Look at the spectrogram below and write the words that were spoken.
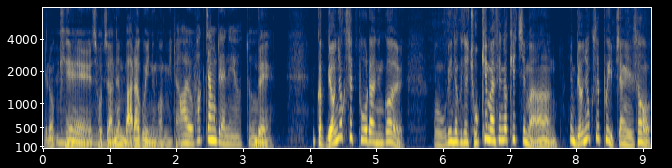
이렇게 음. 저자는 말하고 있는 겁니다. 아유 확장되네요 또. 네. 그러니까 면역 세포라는 걸 어, 우리는 그냥 좋게만 생각했지만 그냥 면역 세포 입장에서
